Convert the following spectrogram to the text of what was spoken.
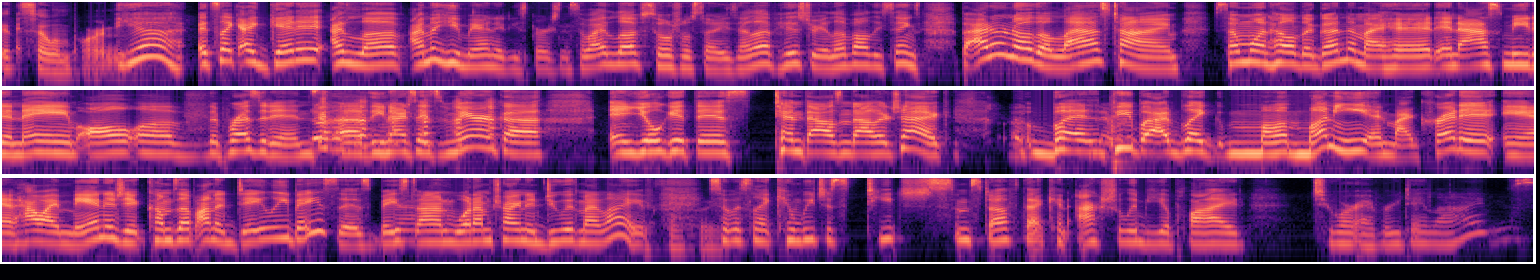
it's so important. Yeah. It's like I get it. I love, I'm a humanities person. So I love social studies. I love history. I love all these things. But I don't know the last time someone held a gun to my head and asked me to name all of the presidents of the United States of America and you'll get this $10,000 check. But people, I like money and my credit and how I manage it comes up on a daily basis based on what I'm trying to do with my life. Exactly. So it's like, can we just teach some stuff that can actually be applied to our everyday lives?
